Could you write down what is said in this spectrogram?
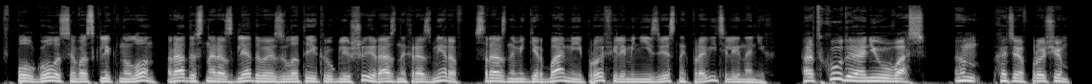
В полголоса воскликнул он, радостно разглядывая золотые кругляши разных размеров с разными гербами и профилями неизвестных правителей на них. «Откуда они у вас? Эм, хотя, впрочем,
